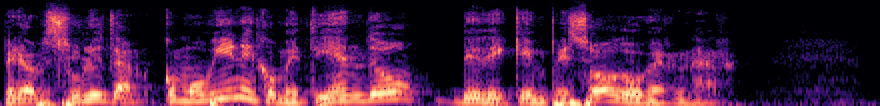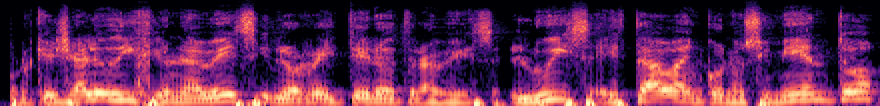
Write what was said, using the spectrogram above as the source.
pero absoluta, como viene cometiendo desde que empezó a gobernar. Porque ya lo dije una vez y lo reitero otra vez. Luis estaba en conocimiento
